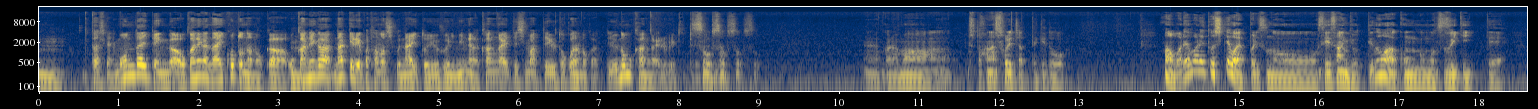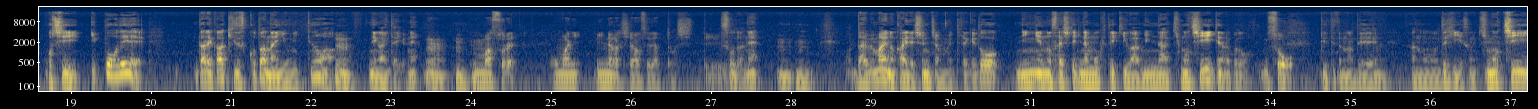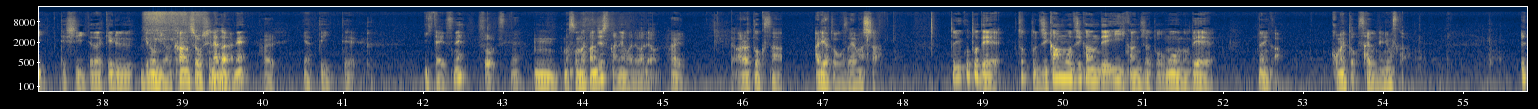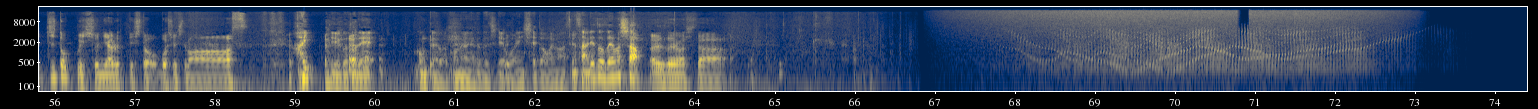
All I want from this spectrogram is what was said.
うん。確かに問題点がお金がないことなのか、うん。お金がなければ楽しくないというふうにみんなが考えてしまっているところなのかっていうのも考えるべきってことだそうなそうそうそう。だからまあちょっと話それちゃったけどまあ我々としてはやっぱりその生産業っていうのは今後も続いていってほしい一方で誰かが気づくことはないようにっていうのはうん。願いたいよね、うん、うん。まあそれほんまにみんなが幸せであってほしいっていう。そうだね。うんうんだいぶ前の回でしゅんちゃんも言ってたけど人間の最終的な目的はみんな気持ちいいってなることをそう、言ってたので、うん。あのぜひその気持ちいいってしていただける色には感謝をしながらね、はい。やっていっていきたいですね。そうですね。うん。まあそんな感じですかね我々は。はい。アラトークさんありがとうございました。ということでちょっと時間も時間でいい感じだと思うので何かコメント最後にありますか？エッジトップ一緒にやるって人を募集してますはい。ということで今回はこのような形で終わりにしたいと思います。皆さんありがとうございました。ありがとうございました。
